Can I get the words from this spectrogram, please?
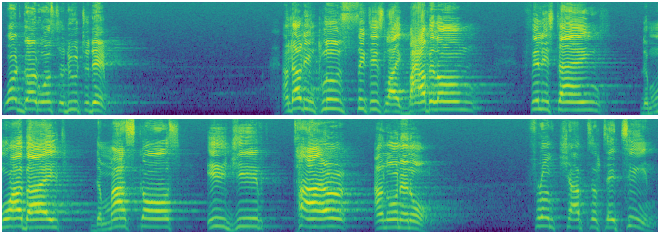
What God wants to do to them. And that includes cities like Babylon, Philistines, the Moabite, Damascus, Egypt, Tyre, and on and on. From chapter 13.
